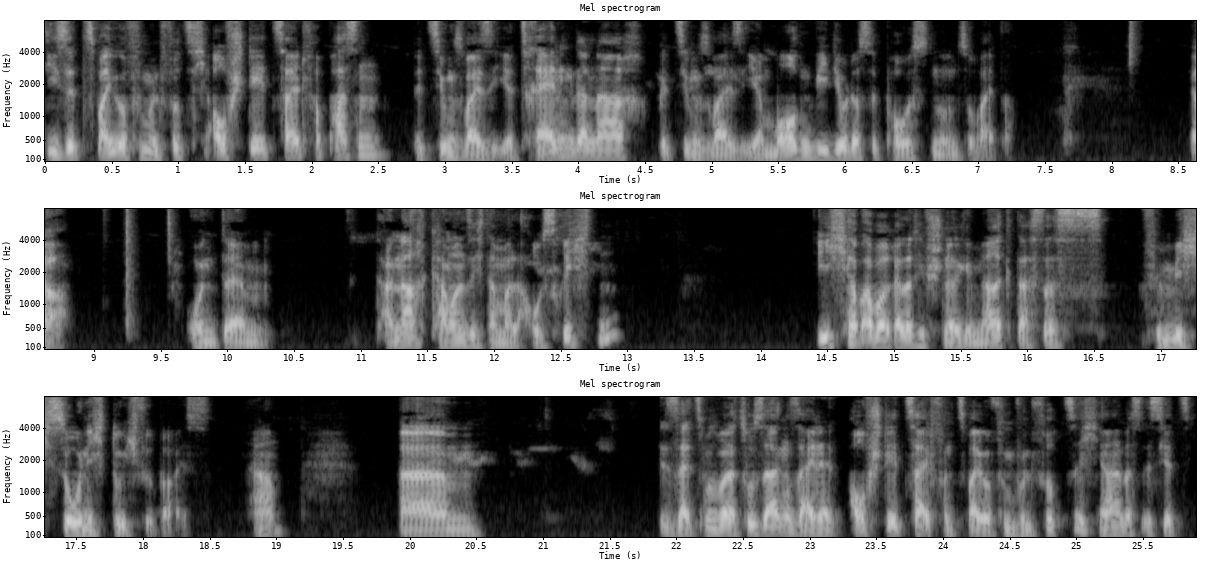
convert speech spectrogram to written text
diese 2.45 Uhr Aufstehzeit verpassen, beziehungsweise ihr Training danach, beziehungsweise ihr Morgenvideo, das sie posten und so weiter. Ja. Und ähm, danach kann man sich dann mal ausrichten. Ich habe aber relativ schnell gemerkt, dass das für mich so nicht durchführbar ist. Ja? Ähm, jetzt muss man dazu sagen, seine Aufstehzeit von 2.45 Uhr, ja, das ist jetzt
